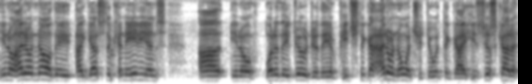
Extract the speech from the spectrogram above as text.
you know, I don't know. They, I guess the Canadians, uh, you know, what do they do? Do they impeach the guy? I don't know what you do with the guy. He's just got to.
